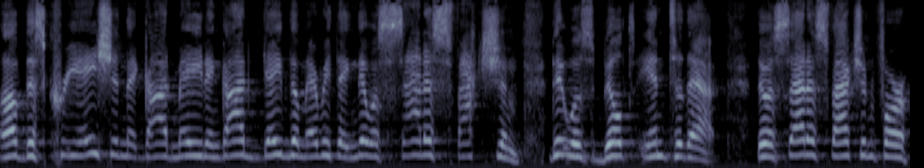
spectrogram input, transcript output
of this creation that God made, and God gave them everything. There was satisfaction that was built into that. There was satisfaction for,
